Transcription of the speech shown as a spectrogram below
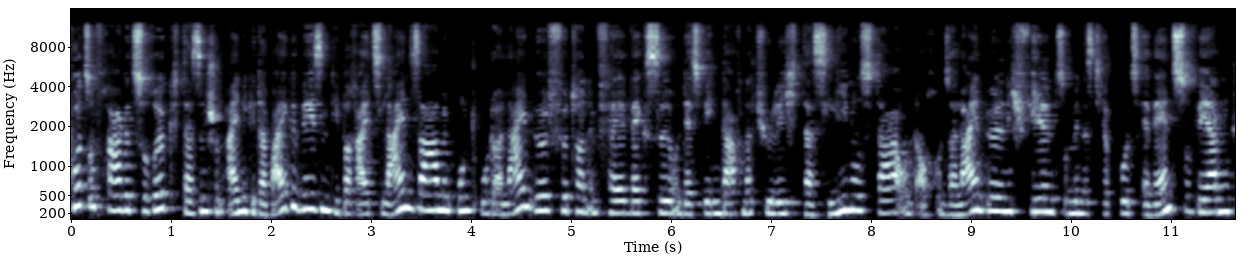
Kurzumfrage zurück. Da sind schon einige dabei gewesen, die bereits Leinsamen und oder Leinöl füttern im Fellwechsel. Und deswegen darf natürlich das Linus da und auch unser Leinöl nicht fehlen, zumindest hier kurz erwähnt zu werden.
